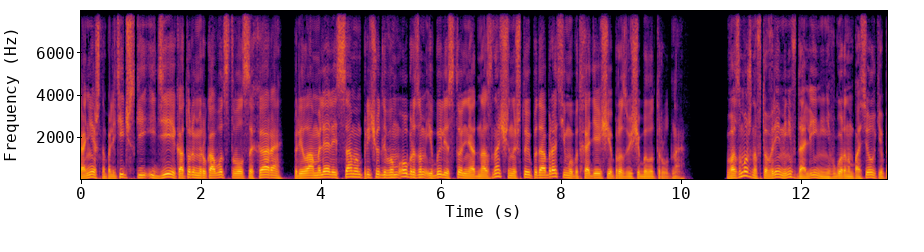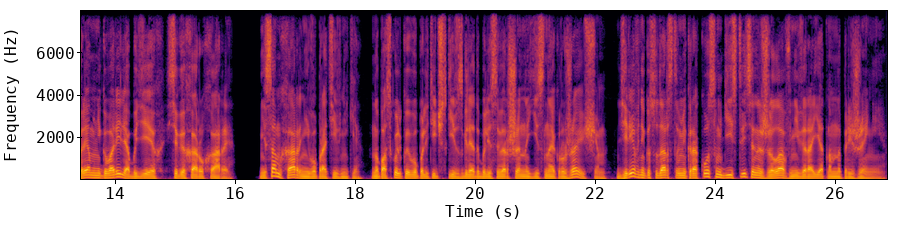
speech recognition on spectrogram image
Конечно, политические идеи, которыми руководствовался Хара, преломлялись самым причудливым образом и были столь неоднозначны, что и подобрать ему подходящее прозвище было трудно. Возможно, в то время ни в долине, ни в горном поселке прямо не говорили об идеях Сигахару Хары. Ни сам Хара, ни его противники. Но поскольку его политические взгляды были совершенно ясны окружающим, деревня государства Микрокосм действительно жила в невероятном напряжении.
